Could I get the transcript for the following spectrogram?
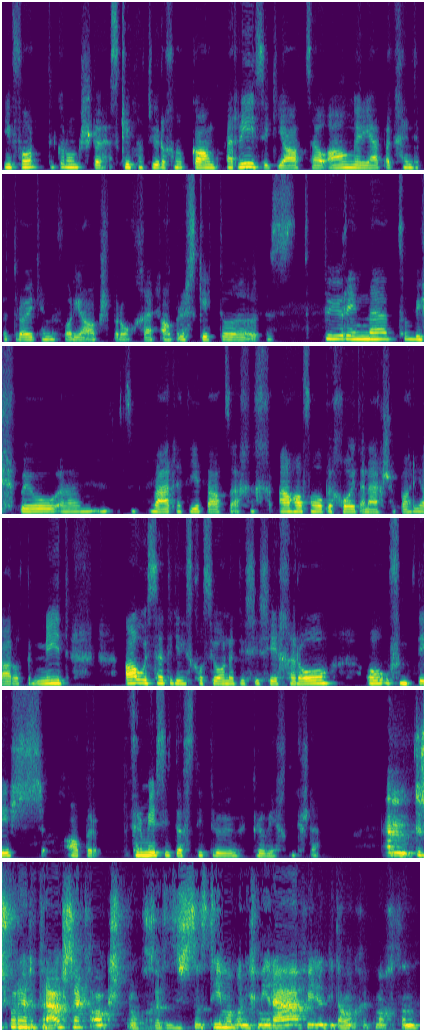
im Vordergrund stehen. Es gibt natürlich noch ganz eine riesige Anzahl andere, eben Kinderbetreuung haben wir vorhin angesprochen, aber es gibt auch Bäuerinnen zum Beispiel, ähm, werden die tatsächlich AHV bekommen in den nächsten paar Jahren oder nicht. Alle solche Diskussionen, die sind sicher auch, auch auf dem Tisch, aber für mich sind das die drei, drei wichtigsten. Ähm, du hast vorher den Fraustreik angesprochen. Das ist so ein Thema, wo ich mir auch viele Gedanken gemacht habe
